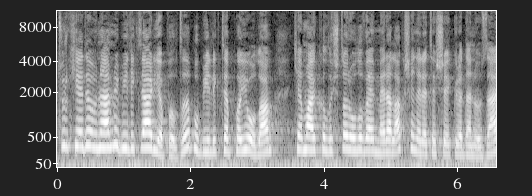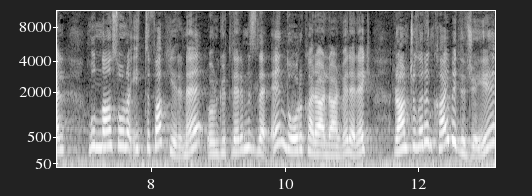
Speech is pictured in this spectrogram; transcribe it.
Türkiye'de önemli birlikler yapıldı. Bu birlikte payı olan Kemal Kılıçdaroğlu ve Meral Akşener'e teşekkür eden Özel, bundan sonra ittifak yerine örgütlerimizle en doğru kararlar vererek rantçıların kaybedeceği,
